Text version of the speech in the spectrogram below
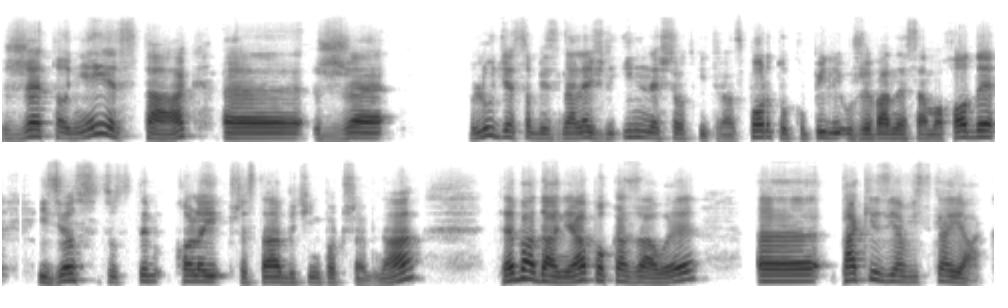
że to nie jest tak, e, że ludzie sobie znaleźli inne środki transportu, kupili używane samochody i w związku z tym kolej przestała być im potrzebna. Te badania pokazały e, takie zjawiska jak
